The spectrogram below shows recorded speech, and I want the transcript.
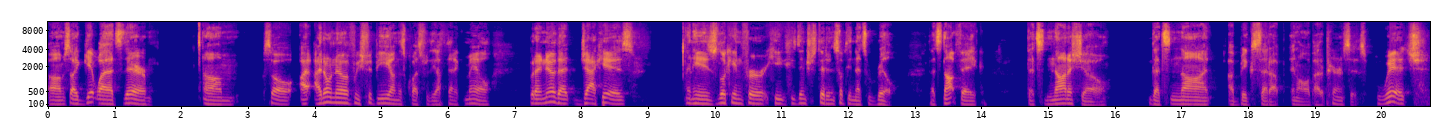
Um, so I get why that's there. Um, so I, I don't know if we should be on this quest for the authentic male, but I know that Jack is, and he's looking for he, he's interested in something that's real, that's not fake, that's not a show, that's not a big setup and all about appearances, which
